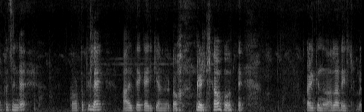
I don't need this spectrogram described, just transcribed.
അപ്പച്ചന്റെ തോട്ടത്തിലെ ആദ്യത്തെ കരിക്കാണ് കേട്ടോ കഴിക്കാൻ പോകുന്നത്. കഴിക്കുന്നത് നല്ല ടേസ്റ്റ് ഉണ്ട്.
